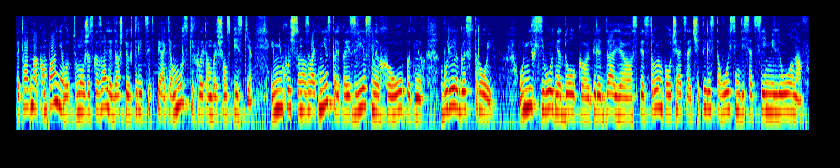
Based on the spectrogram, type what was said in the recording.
это одна компания, вот мы уже сказали, да, что их 35 амурских в этом большом списке. И мне хочется назвать несколько известных, опытных. Бурегострой. У них сегодня долг перед Даль спецстроем получается 487 миллионов.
